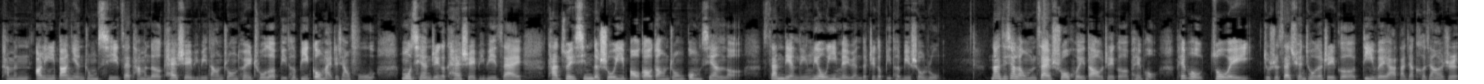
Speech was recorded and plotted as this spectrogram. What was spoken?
他们二零一八年中期在他们的 Cash APP 当中推出了比特币购买这项服务。目前这个 Cash APP 在它最新的收益报告当中贡献了三点零六亿美元的这个比特币收入。那接下来我们再说回到这个 PayPal，PayPal 作为就是在全球的这个地位啊，大家可想而知，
